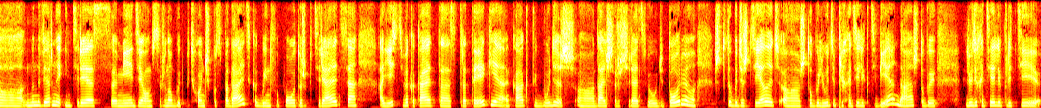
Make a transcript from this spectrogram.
А, ну, наверное, интерес медиа, он все равно будет потихонечку спадать, как бы инфоповод уже потеряется. А есть у тебя какая-то стратегия, как ты будешь а, дальше расширять свою аудиторию, что ты будешь делать, а, чтобы люди приходили к тебе, да, чтобы люди хотели прийти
